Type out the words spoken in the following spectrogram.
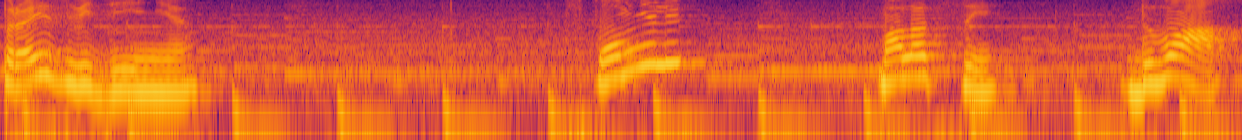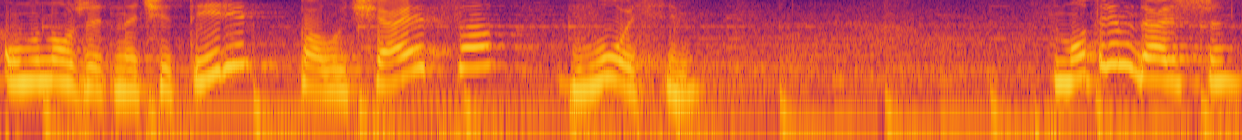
произведение. Вспомнили? Молодцы. 2 умножить на 4 получается 8. Смотрим дальше.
